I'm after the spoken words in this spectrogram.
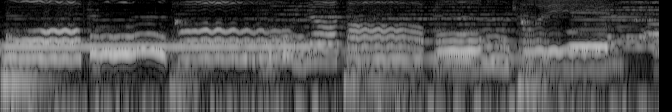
我不怕呀，大风吹，我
